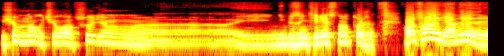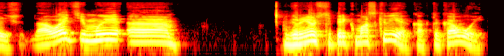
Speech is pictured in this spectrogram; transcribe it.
еще много чего обсудим, а, и не безинтересного тоже. Вот смотрите, Андрей Андреевич, давайте мы а, вернемся теперь к Москве как таковой.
